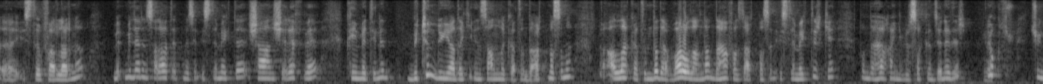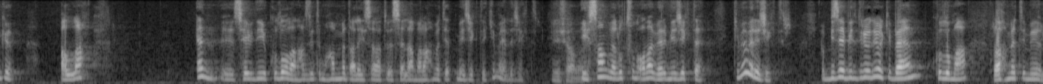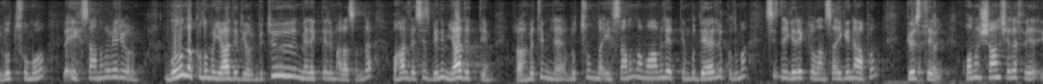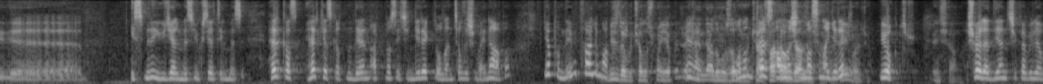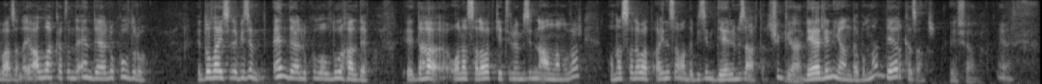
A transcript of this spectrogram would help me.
e, istiğfarlarını, müminlerin salat etmesini istemekte şan, şeref ve kıymetinin bütün dünyadaki insanlık katında artmasını, Allah katında da var olandan daha fazla artmasını istemektir ki bunda herhangi bir sakınca nedir? Yoktur. Yoktur. Çünkü Allah en e, sevdiği kulu olan Hazreti Muhammed Aleyhisselatü Vesselam'a rahmet etmeyecek de kime edecektir? İnşallah. İhsan ve lütfunu ona vermeyecek de kime verecektir? Bize bildiriyor diyor ki ben kuluma rahmetimi, lütfumu ve ihsanımı veriyorum. Bununla kulumu yad ediyorum bütün meleklerim arasında. O halde siz benim yad ettiğim rahmetimle, lütfumla, ihsanımla muamele ettiğim bu değerli kuluma siz de gerekli olan saygıyı ne yapın? Gösterin. Gösterin. Onun şan, şeref ve e, isminin yücelmesi, yükseltilmesi, herkes, herkes katında değerin artması için gerekli olan çalışmayı ne yapın? Yapın diye bir talimat. Biz de bu çalışmayı yapınca Evet. kendi adımıza da Bunun ters anlaşılmasına inşallah. gerek? Yoktur. İnşallah. Şöyle diyen çıkabiliyor bazen. E Allah katında en değerli kuldur o. E dolayısıyla bizim en değerli kul olduğu halde e daha ona salavat getirmemizin ne anlamı var? Ona salavat aynı zamanda bizim değerimizi artar. Çünkü Yani. değerlinin yanında bulunan değer kazanır. İnşallah. Evet.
